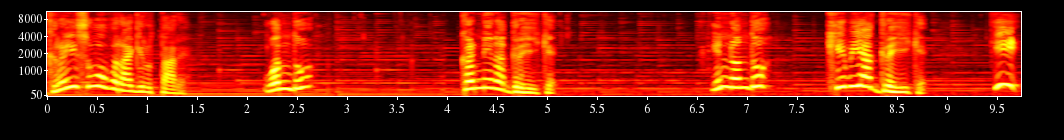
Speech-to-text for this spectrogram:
ಗ್ರಹಿಸುವವರಾಗಿರುತ್ತಾರೆ. ಒಂದು, ಕಣ್ಣಿನ ಗ್ರಹಿಕೆ. ಇನ್ನೊಂದು, ಕಿವಿಯ ಗ್ರಹಿಕೆ. ಈ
